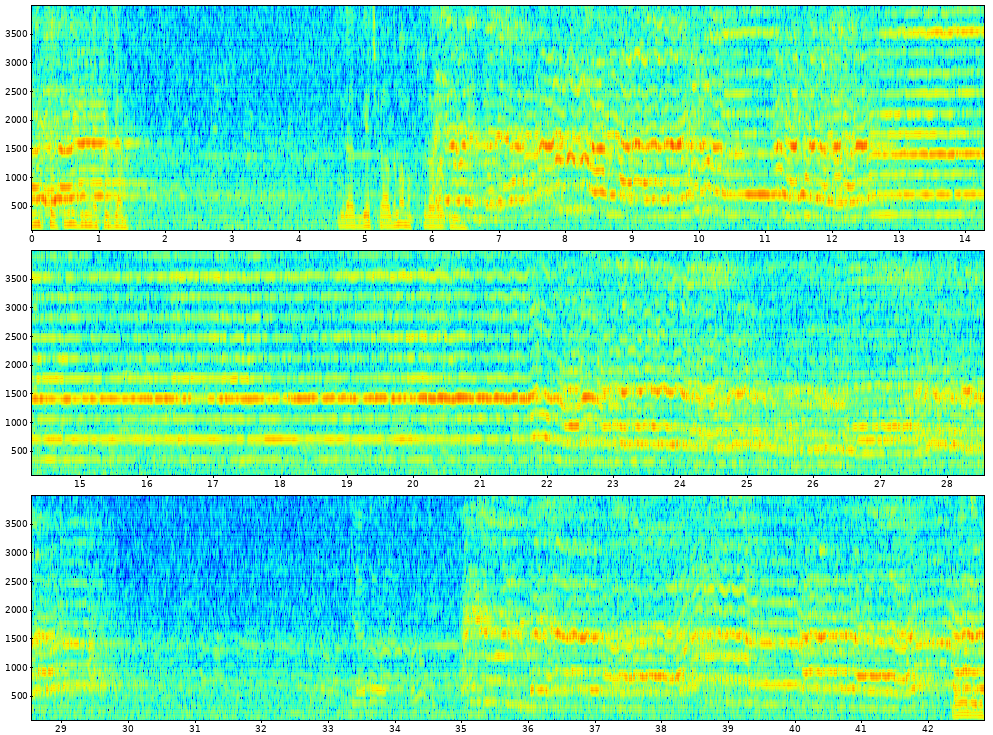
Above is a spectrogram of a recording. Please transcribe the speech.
ezanın sesini dinleteceğim. Biraz geç kaldım ama kusura bakmayın.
